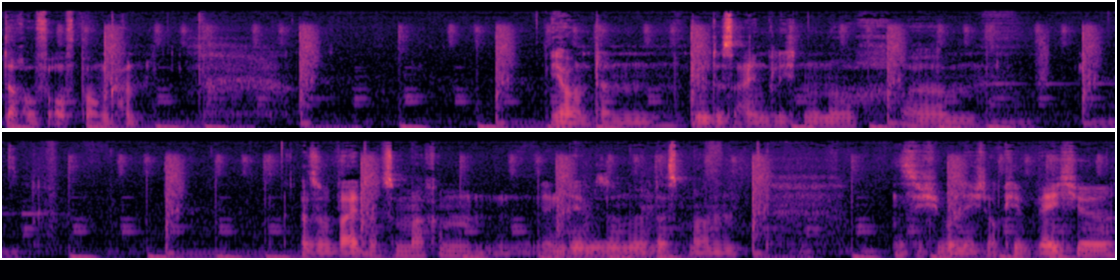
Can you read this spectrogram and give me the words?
darauf aufbauen kann. Ja, und dann gilt es eigentlich nur noch, ähm, also weiterzumachen, in dem Sinne, dass man sich überlegt, okay, welche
